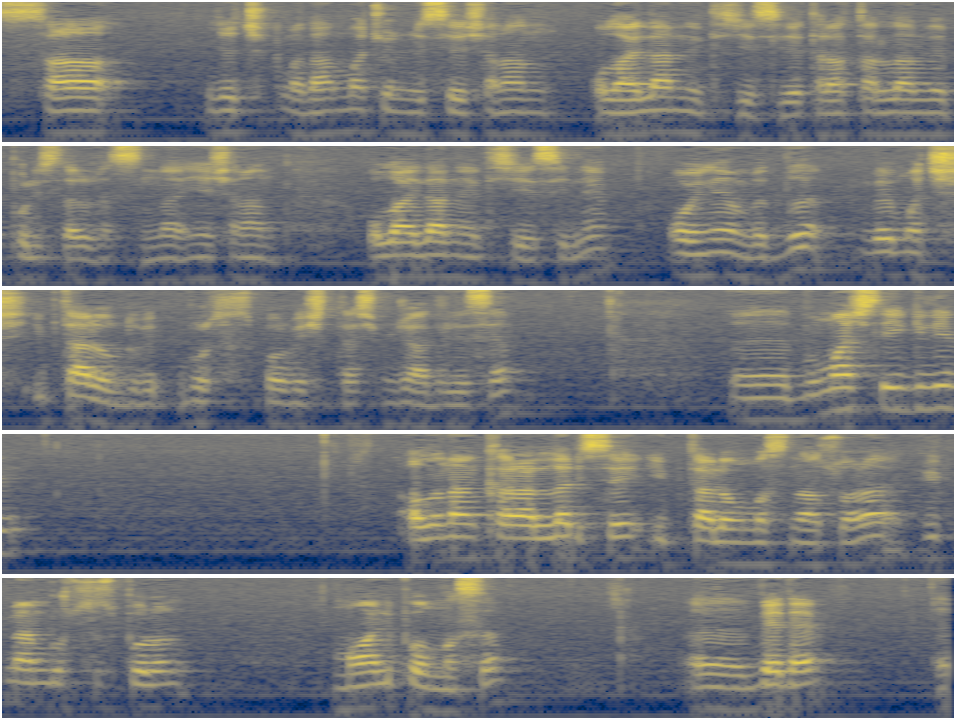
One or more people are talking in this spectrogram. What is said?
sahaya çıkmadan maç öncesi yaşanan olaylar neticesiyle taraftarlar ve polisler arasında yaşanan olaylar neticesiyle oynayamadı ve maç iptal oldu Bursa Spor Beşiktaş mücadelesi. Ee, bu maçla ilgili alınan kararlar ise iptal olmasından sonra hükmen Bursa Spor'un mağlup olması e, ve de e,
